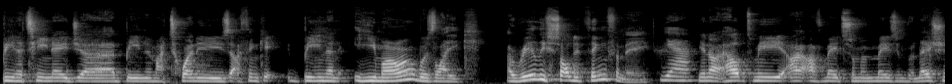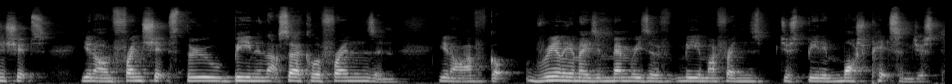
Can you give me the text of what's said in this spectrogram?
being a teenager, being in my twenties. I think it, being an emo was like a really solid thing for me. yeah. You know, it helped me. I, I've made some amazing relationships, you know, and friendships through being in that circle of friends. And, you know, I've got really amazing memories of me and my friends just being in mosh pits and just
